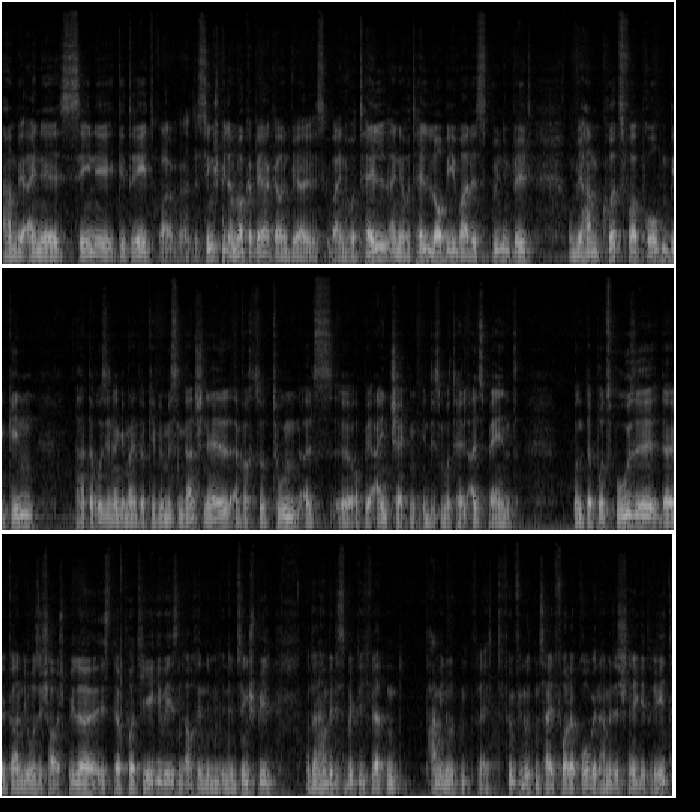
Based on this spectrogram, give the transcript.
haben wir eine Szene gedreht, war das Singspiel am Nockerberg und wir, es war ein Hotel, eine Hotellobby war das Bühnenbild und wir haben kurz vor Probenbeginn hat der Rosi dann gemeint, okay, wir müssen ganz schnell einfach so tun, als äh, ob wir einchecken in diesem Hotel als Band. Und der Butz Buse, der grandiose Schauspieler, ist der Portier gewesen, auch in dem, in dem Singspiel. Und dann haben wir das wirklich, wir hatten ein paar Minuten, vielleicht fünf Minuten Zeit vor der Probe, dann haben wir das schnell gedreht.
